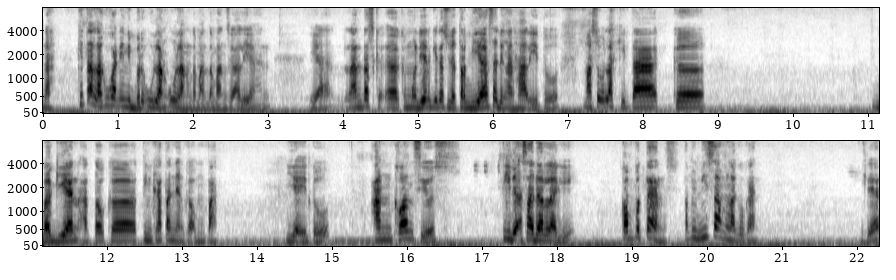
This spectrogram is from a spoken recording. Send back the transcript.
Nah, kita lakukan ini berulang-ulang teman-teman sekalian ya lantas ke, e, kemudian kita sudah terbiasa dengan hal itu masuklah kita ke bagian atau ke tingkatan yang keempat yaitu unconscious tidak sadar lagi kompetens tapi bisa melakukan. Gitu ya.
